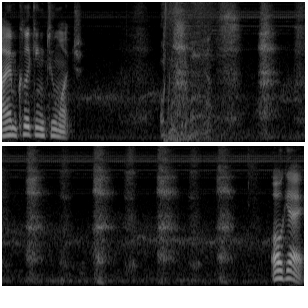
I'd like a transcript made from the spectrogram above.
I am clicking too much. Okay.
